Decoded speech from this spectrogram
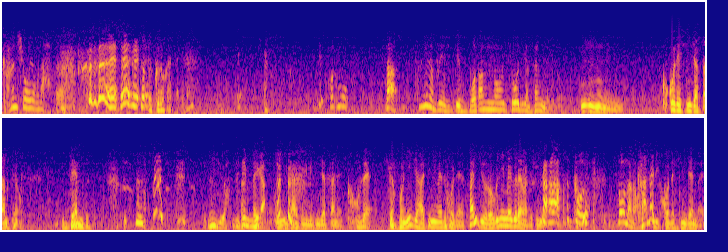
鑑賞用だ。ちょっと黒かったけどね。で、これも、さあ、次のページっていうボタンの表示がないんだけうん。ここで死んじゃったのよ。全部。ど、28人目が。28人目死んじゃったね。ここで。しかも28人目どころじゃない、36人目ぐらいまで死んだ。そうそうなの？かなりここで死んでんのよ。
